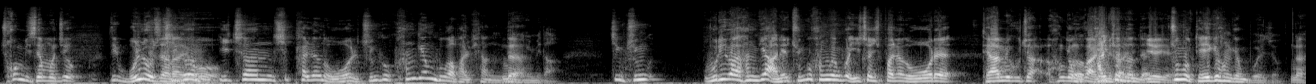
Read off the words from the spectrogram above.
초미세먼지들이 몰려오잖아요. 지금 2018년 5월 중국 환경부가 발표한 네. 내용입니다. 지금 중 우리가 한 게 아니에요. 중국 환경부가 2018년 5월에 대한민국 저 환경부가 아닙니다. 밝혔는데 예, 예. 중국 대기 환경부죠. 네.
